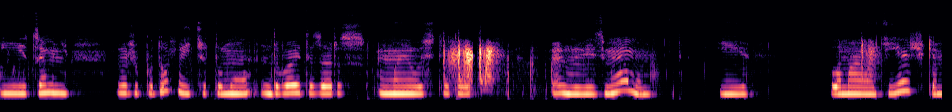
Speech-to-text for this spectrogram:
і це мені дуже подобається, тому давайте зараз ми ось тут от візьмемо і поламаємо ті ящики.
